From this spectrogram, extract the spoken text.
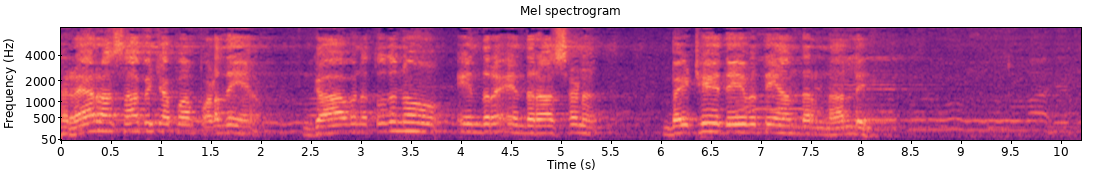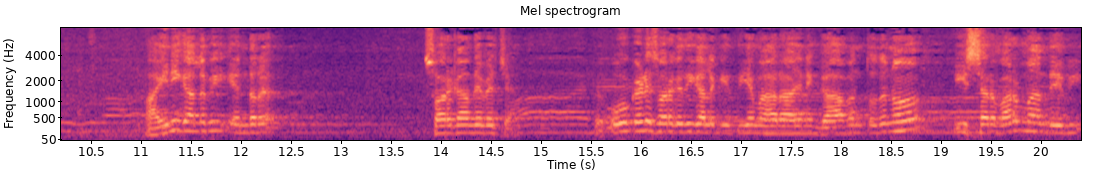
ਰਹਿ ਰਾਸਾ ਵਿੱਚ ਆਪਾਂ ਪੜਦੇ ਆਂ ਗਾਵਨ ਤੁਧਨੋ ਇੰਦਰ ਇੰਦਰਾਸਣ, ਬੈਠੇ ਦੇਵ ਤੇ ਅੰਦਰ ਨਾਲੇ। ਆਈ ਨਹੀਂ ਗੱਲ ਵੀ ਇੰਦਰ ਸਵਰਗਾਂ ਦੇ ਵਿੱਚ? ਉਹ ਕਿਹੜੇ ਸਵਰਗ ਦੀ ਗੱਲ ਕੀਤੀ ਹੈ ਮਹਾਰਾਜ ਨੇ? ਗਾਵਨ ਤੁਧਨੋ, ਈਸ਼ਰ ਵਰਮਾ ਦੇਵੀ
